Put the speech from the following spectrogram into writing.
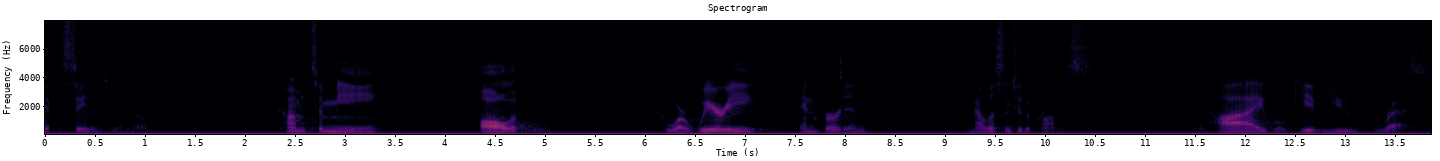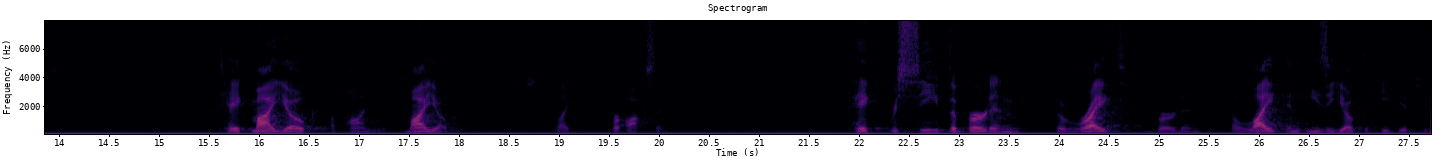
You have to say them to him, though. Come to me, all of you who are weary and burdened. And now listen to the promise. And I will give you rest. Take my yoke upon you. My yoke, like for oxen. Take, receive the burden, the right burden, the light and easy yoke that he gives you,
